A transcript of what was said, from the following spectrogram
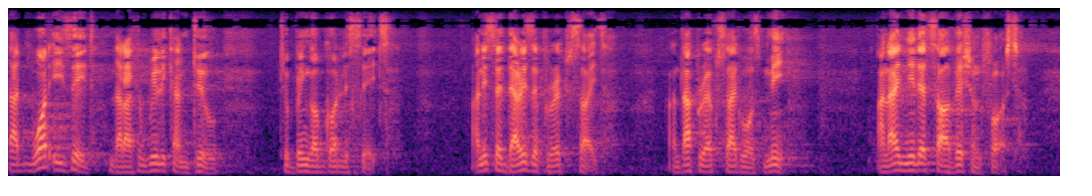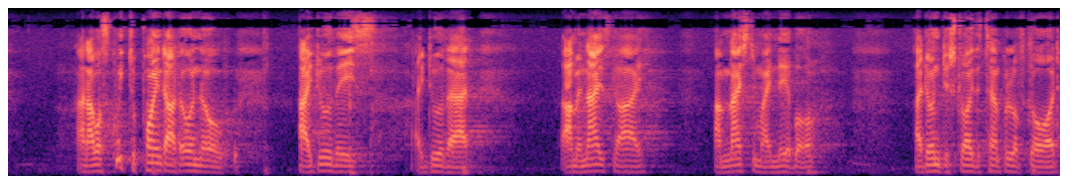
that what is it that I really can do to bring up godly seeds? And he said, There is a prerequisite. And that prerequisite was me. And I needed salvation first. And I was quick to point out, oh no, I do this, I do that. I'm a nice guy. I'm nice to my neighbor. I don't destroy the temple of God.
